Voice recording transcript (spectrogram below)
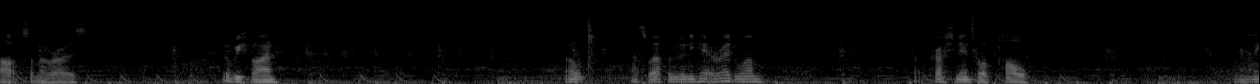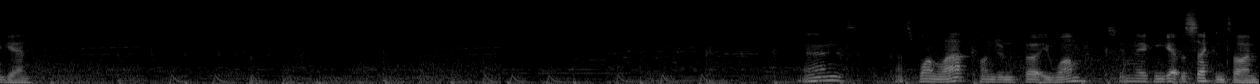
arcs on the rows. You'll be fine. Oh, that's what happens when you hit a red one. Like crashing into a pole. And again. And that's one lap, 131. See how many I can get the second time.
